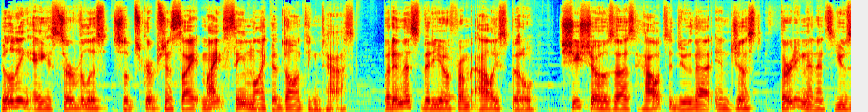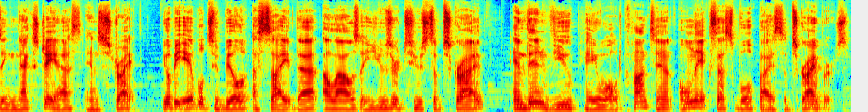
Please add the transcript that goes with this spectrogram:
Building a serverless subscription site might seem like a daunting task, but in this video from Ali Spittel, she shows us how to do that in just 30 minutes using Next.js and Stripe. You'll be able to build a site that allows a user to subscribe and then view paywalled content only accessible by subscribers.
